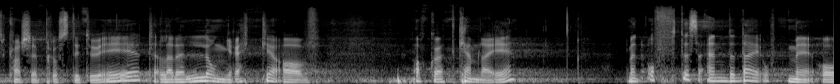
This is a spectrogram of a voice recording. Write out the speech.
som kanskje er prostituert, eller det er en lang rekke av akkurat hvem de er. Men ofte så ender de opp med å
